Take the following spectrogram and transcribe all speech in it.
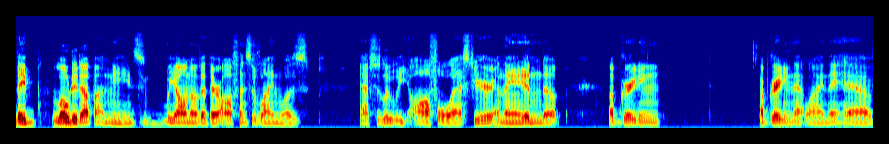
they loaded up on needs. We all know that their offensive line was absolutely awful last year, and they ended up upgrading upgrading that line. They have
